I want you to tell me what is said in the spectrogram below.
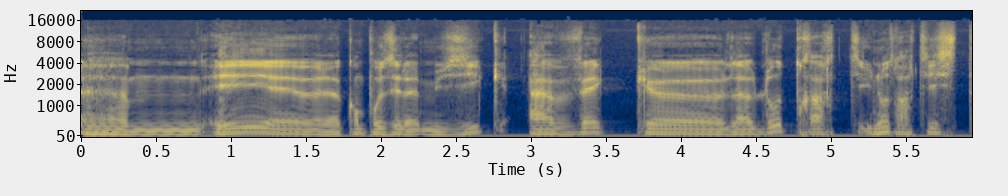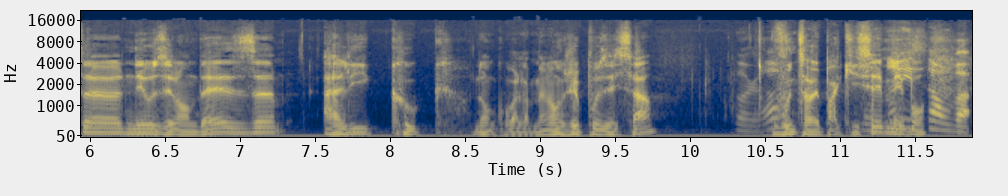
Euh, et elle a composé la musique avec une autre artiste néo-zélandaise, Ali Cook. Donc voilà, maintenant que j'ai posé ça, Voilà. vous ne savez pas qui c'est, mais bon. Va.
